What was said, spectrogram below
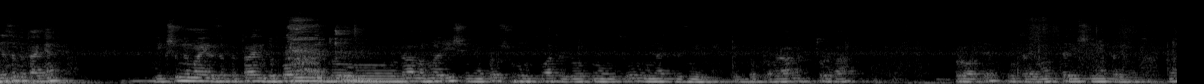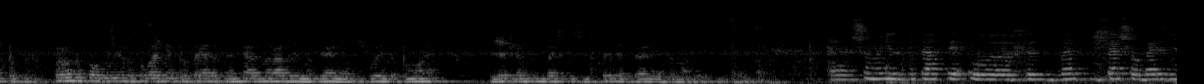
Є запитання? Якщо немає запитань, доповнення до даного рішення, прошу голосувати за основу цілому внести зміни до програми. Хто за? Проти? Утримався. Рішення прийнято. Наступне. Про доповнення до положення про порядок надання одноразової матеріальної грошової допомоги жителям Кудбецької сільської територіальної громади. Е, Шановні депутати, 1 березня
